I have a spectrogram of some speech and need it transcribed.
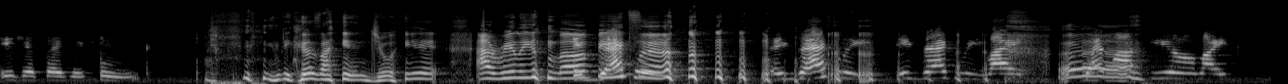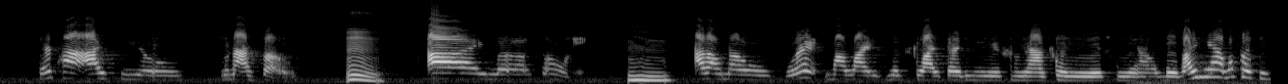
is your favorite food? because I enjoy it. I really love Exactly. pizza. Exactly, exactly. Like that's how I Ah. feel. Like that's how I feel when I sew. mm. I love sewing. hmm I don't know what my life looks like 30 years from now, 20 years from now, but right now, my focus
